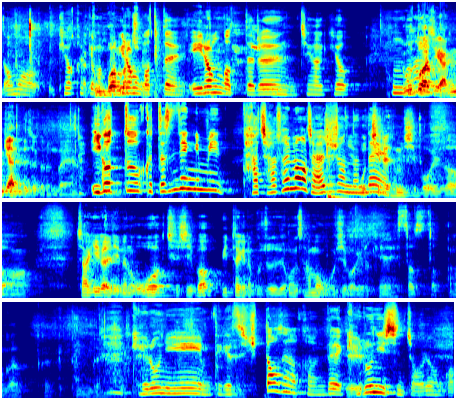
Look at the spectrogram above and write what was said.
너무 기억할 게 아, 많고, 공부하면 이런 맞춰요. 것들, 이런 것들은 제가 기억, 이것도 공부 아직 암기 안 돼서 그런 거예요. 이것도 그때 선생님이 다 잘 설명을 잘 57에 해주셨는데, 35에서 자기 관리는 5억 70억, 위탁이나 구조조정은 3억 50억 이렇게 했었었던 것 같은데. 개론이 되게 쉽다고 생각하는데, 개론이 진짜 어려운 것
